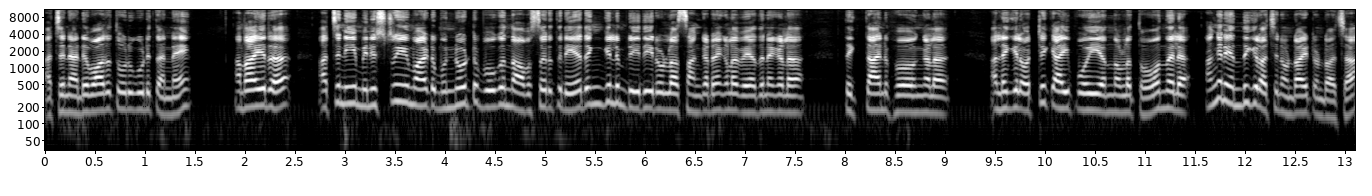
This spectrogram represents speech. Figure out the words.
അച്ഛന്റെ അനുവാദത്തോടു കൂടി തന്നെ. അതായത് അച്ഛൻ ഈ മിനിസ്ട്രിയുമായിട്ട് മുന്നോട്ട് പോകുന്ന അവസരത്തിൽ ഏതെങ്കിലും രീതിയിലുള്ള സംഘടനകൾ വേദനകൾ തിക്താനുഭവങ്ങൾ അല്ലെങ്കിൽ ഒറ്റയ്ക്കായി പോയി എന്നുള്ള തോന്നൽ അങ്ങനെ എന്തെങ്കിലും അച്ഛൻ ഉണ്ടായിട്ടുണ്ടോ അച്ഛാ?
